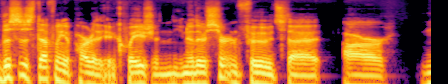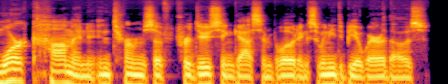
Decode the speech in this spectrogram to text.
This is definitely a part of the equation. You know, there's certain foods that are more common in terms of producing gas and bloating, so we need to be aware of those.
